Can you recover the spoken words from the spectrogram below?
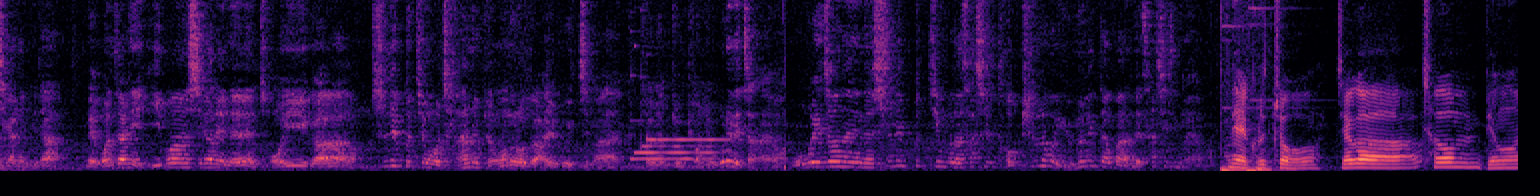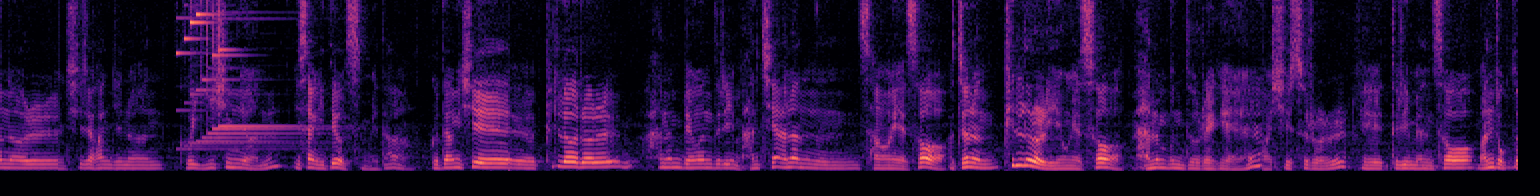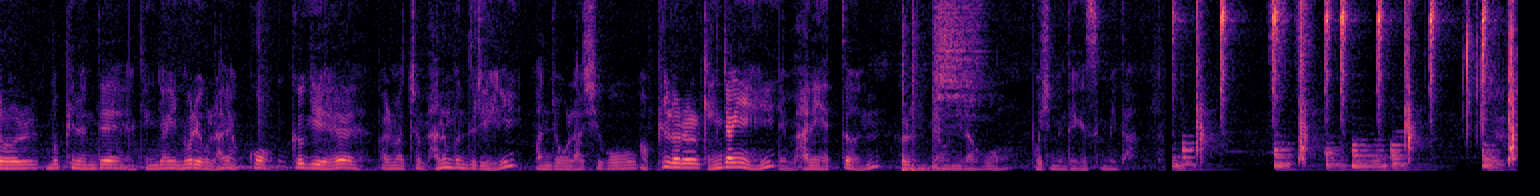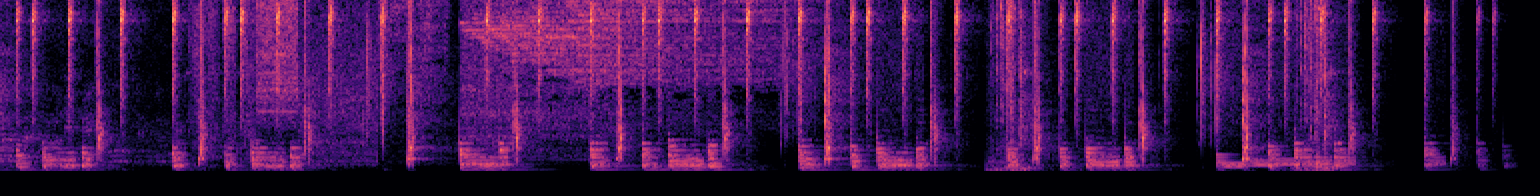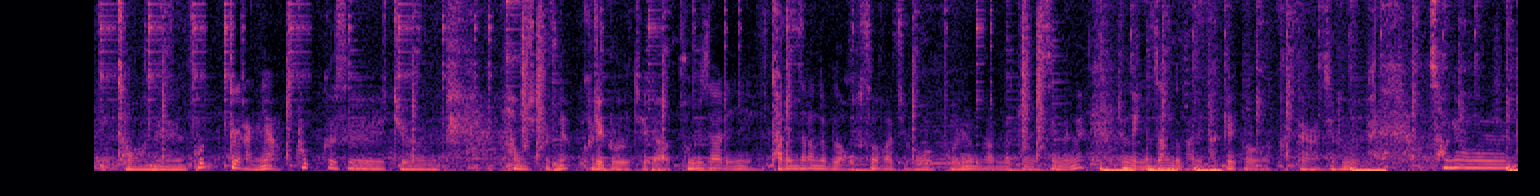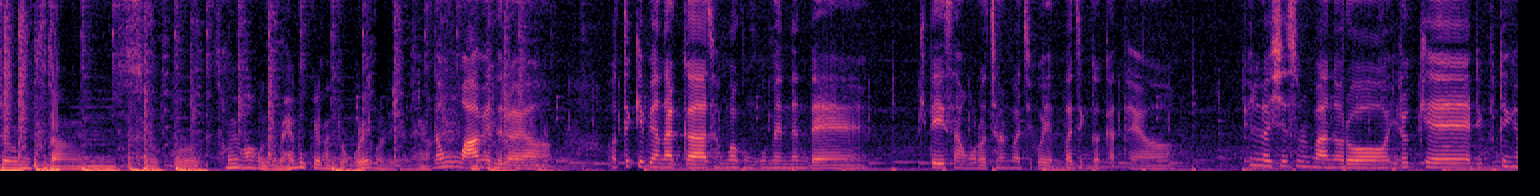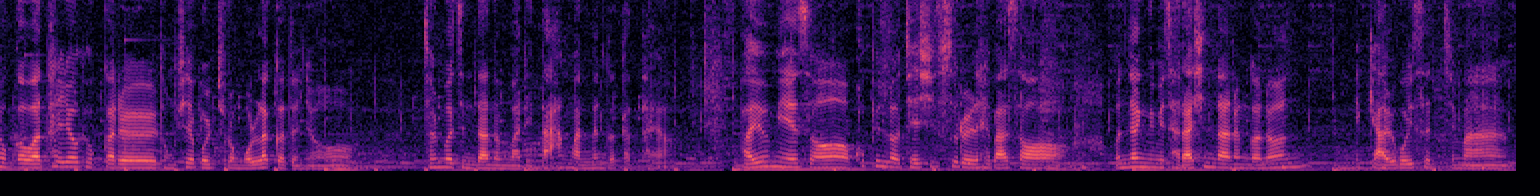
시간입니다. 네, 원장님 이번 시간에는 저희가 실리프팅으로 잘하는 병원으로도 알고 있지만 저희가 좀 병원이 오래됐잖아요. 오래전에는 실리프팅보다 사실 더 필러가 유명했다고 하는데 사실인가요? 네, 그렇죠. 제가 처음 병원을 시작한 지는 거의 20년 이상이 되었습니다. 그 당시에 필러를 하는 병원들이 많지 않은 상황에서 저는 필러를 이용해서 많은 분들에게 시술을 해 드리면서 만족도를 높이는데 굉장히 노력을 하였고 거기에 발맞춰 많은 분들이 만족을 하시고 필러를 굉장히 많이 했던 그런 병원이라고 보시면 되겠습니다. 저는 콧대랑요 코끝을 좀 하고 싶거든요 그리고 제가 볼살이 다른 사람들보다 없어가지고 볼륨감도 좀 있으면 좀 더 인상도 많이 바뀔 것 같아가지고 성형은 좀 부담스럽고 성형하고 나면 회복 기간 좀 오래 걸리잖아요 너무 마음에 들어요. 어떻게 변할까 정말 궁금했는데 기대 이상으로 젊어지고 예뻐진 것 같아요. 필러 시술만으로 이렇게 리프팅 효과와 탄력 효과를 동시에 볼 줄은 몰랐거든요. 젊어진다는 말이 딱 맞는 것 같아요. 바이오미에서 코필러 재시술을 해봐서 원장님이 잘하신다는 거는 이렇게 알고 있었지만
